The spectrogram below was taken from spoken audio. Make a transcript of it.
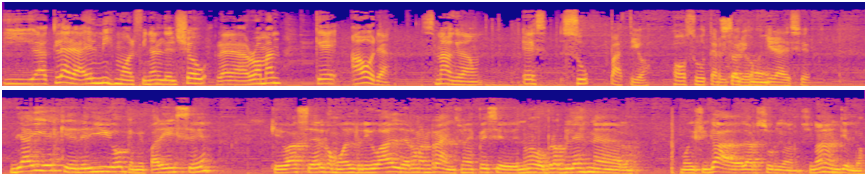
y aclara él mismo al final del show, aclara a Roman, que ahora SmackDown es su patio o su territorio, como quiera decir. De ahí es que le digo que me parece que va a ser como el rival de Roman Reigns, una especie de nuevo Brock Lesnar modificado, Lars Sullivan. Si no, no lo entiendo.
